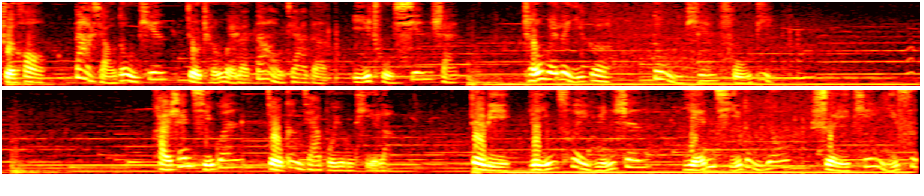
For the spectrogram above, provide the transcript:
此后。大小洞天就成为了道家的一处仙山，成为了一个洞天福地。海山奇观就更加不用提了，这里林翠云深，岩奇洞幽，水天一色，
